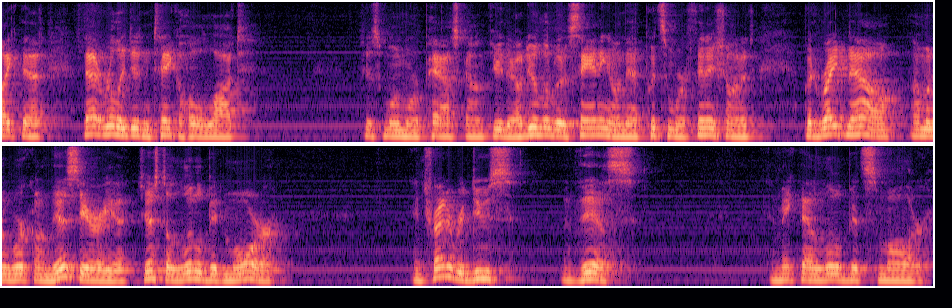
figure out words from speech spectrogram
Like that. That really didn't take a whole lot. Just one more pass down through there. I'll do a little bit of sanding on that, put some more finish on it. But right now, I'm going to work on this area just a little bit more and try to reduce this and make that a little bit smaller.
